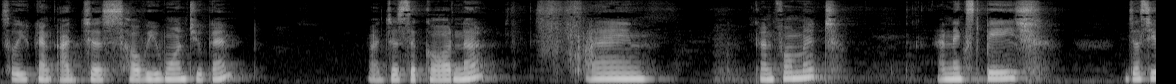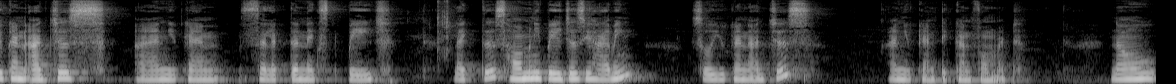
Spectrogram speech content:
so you can adjust how you want. You can adjust the corner and confirm it. And next page just you can adjust and you can select the next page like this. How many pages you having? So you can adjust and you can tick confirm it. Now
